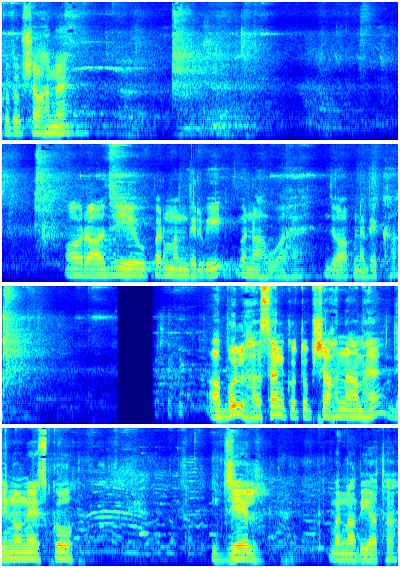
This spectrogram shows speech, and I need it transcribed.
कुतुब शाह ने और आज ये ऊपर मंदिर भी बना हुआ है, जो आपने देखा। अबुल हसन कुतुब शाह नाम है, जिन्होंने इसको जेल बना दिया था।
